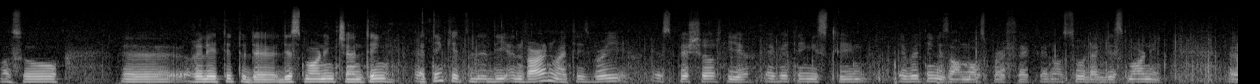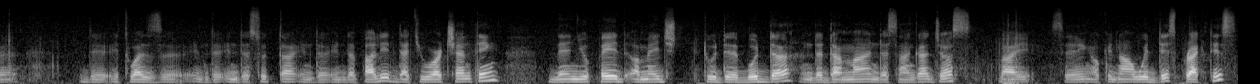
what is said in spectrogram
Also, related to the this morning chanting, I think it, the, the, environment is very special here. Everything is clean, everything is almost perfect, and also like this morning, uh, the, it was uh, in the in the sutta in the in the Pali that you were chanting then you paid homage to the Buddha and the Dhamma and the Sangha just by saying, okay, now with this practice,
